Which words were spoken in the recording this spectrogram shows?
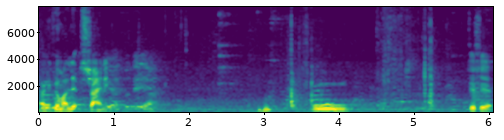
I can feel my lips shining. Ooh. Good shit.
